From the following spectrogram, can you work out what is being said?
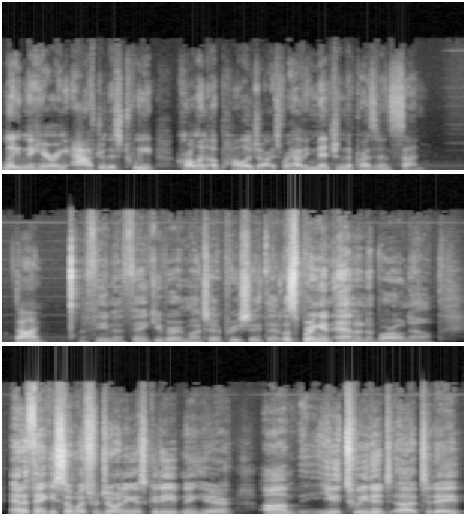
Late in the hearing after this tweet, Karlan apologized for having mentioned the president's son. Don? Athena, thank you very much. I appreciate that. Let's bring in Ana Navarro now. Ana, thank you so much for joining us. Good evening here. Um, you tweeted uh, today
